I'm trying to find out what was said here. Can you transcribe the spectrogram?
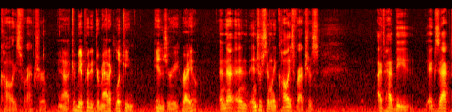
Colles fracture. Yeah, it could be a pretty dramatic looking injury, right? Yep. And that and interestingly, Colles fractures, I've had the exact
